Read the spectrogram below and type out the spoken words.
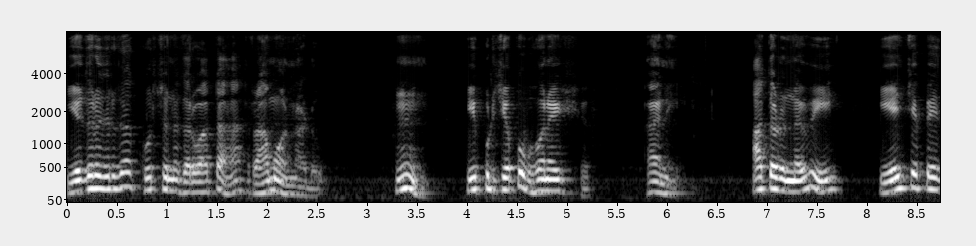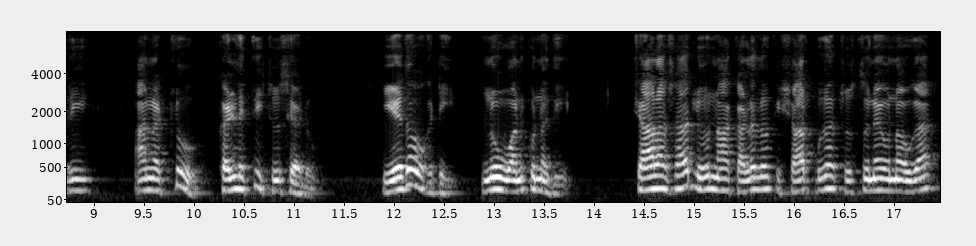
ఎదురెదురుగా కూర్చున్న తర్వాత రాము అన్నాడు. ఇప్పుడు చెప్పు భువనేష్ అని. అతడు నవ్వి ఏం చెప్పేది? అన్నట్లు కళ్ళెత్తి చూశాడు. ఏదో ఒకటి నువ్వు అనుకున్నది. చాలాసార్లు నా కళ్ళలోకి షార్ప్గా చూస్తూనే ఉన్నావుగా.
